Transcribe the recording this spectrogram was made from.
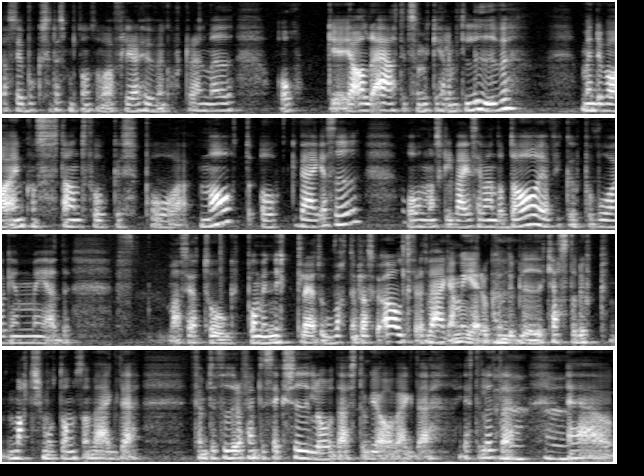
alltså jag boxades mot de som var flera huvuden kortare än mig. Och jag har aldrig ätit så mycket hela mitt liv. Men det var en konstant fokus på mat och väga sig. Och man skulle väga sig varenda dag. Jag fick upp på vågen med Alltså jag tog på mig nycklar, jag tog vattenflaskor och allt för att väga mer och kunde bli kastad upp match mot de som vägde 54-56 kilo och där stod jag och vägde jättelite. Mm. Eh,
